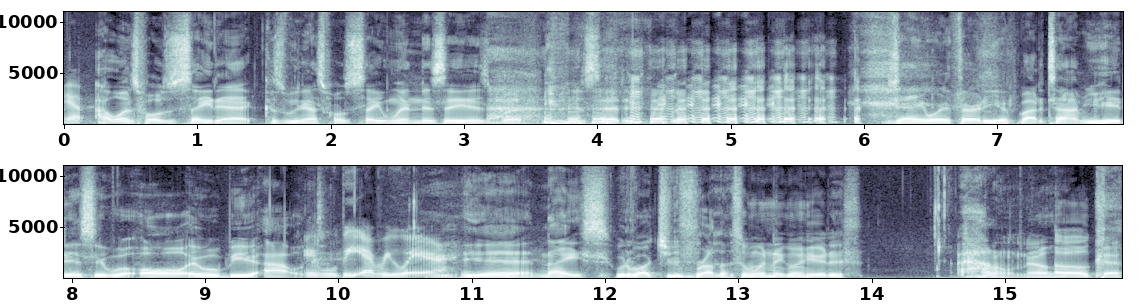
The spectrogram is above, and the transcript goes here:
Yep. I wasn't supposed to say that because we're not supposed to say when this is, but you just said it. January 30th. By the time you hear this, it will all it will be out. It will be everywhere. Yeah, nice. What about you, brother? So when they gonna hear this? I don't know. Oh, okay.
